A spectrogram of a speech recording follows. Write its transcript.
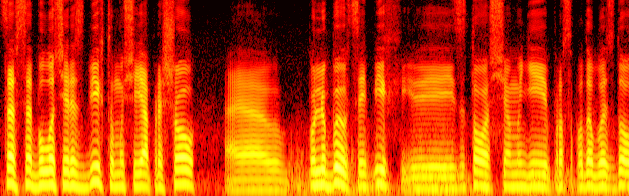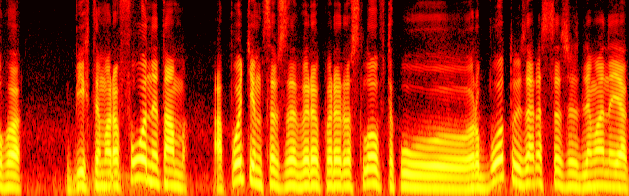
це все було через біг, тому що я прийшов, полюбив цей біг із-за того, що мені просто подобалось довго бігти марафони там. А потім це все переросло в таку роботу, і зараз це вже для мене як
